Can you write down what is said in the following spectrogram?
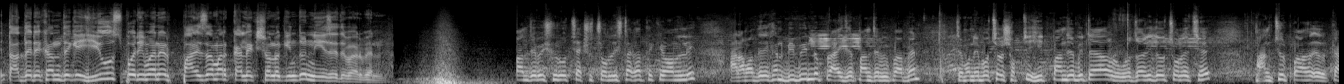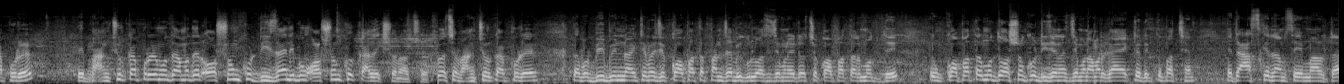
তাদের এখান থেকে হিউজ পরিমাণের পায়জামার কালেকশনও কিন্তু নিয়ে যেতে পারবেন। পাঞ্জাবি শুরু হচ্ছে একশো চল্লিশ টাকা থেকে অনলি আর আমাদের এখানে বিভিন্ন প্রাইজের পাঞ্জাবি পাবেন। যেমন এবছর সবচেয়ে হিট পাঞ্জাবিটা রোজারিতেও চলেছে, ভাঙচুর কাপড়ের। এই ভাঙচুর কাপড়ের মধ্যে আমাদের অসংখ্য ডিজাইন এবং অসংখ্য কালেকশন আছে। হচ্ছে ভাঙচুর কাপড়ের, তারপর বিভিন্ন আইটেমের যে কপাতা পাঞ্জাবিগুলো আছে, যেমন এটা হচ্ছে কপাতার মধ্যে। এবং কপাতার মধ্যে অসংখ্য ডিজাইন আছে, যেমন আমার গায়ে একটা দেখতে পাচ্ছেন, এটা আজকের নামছে এই মালটা।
